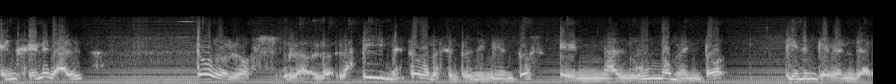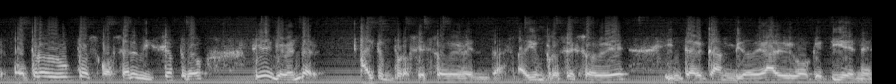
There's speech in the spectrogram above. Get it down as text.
en general, todos los, las pymes, todos los emprendimientos en algún momento tienen que vender o productos o servicios, pero tienen que vender. Hay un proceso de ventas, hay un proceso de intercambio de algo que tiene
